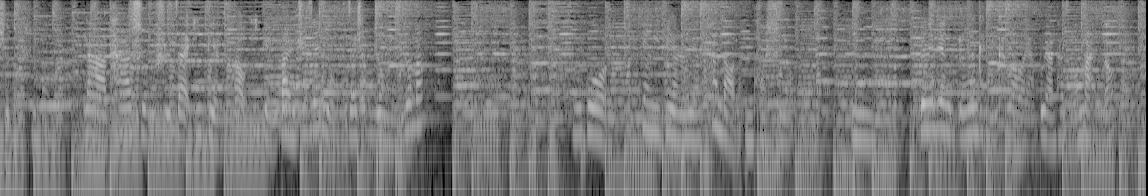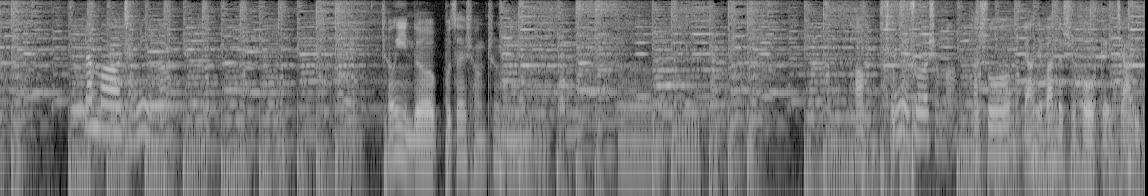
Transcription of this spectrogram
啊，是的，是的。那他是不是在一点到一点半之间有不在场证明的呢？如果便利店人员看到了，那他是有的。嗯，便利店人员肯定看到了呀，不然他怎么买呢？那么陈颖呢？陈颖的不在场证明。陈颖说了什么？他说两点半的时候给家里的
